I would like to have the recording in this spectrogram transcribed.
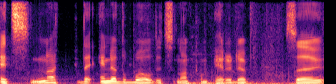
it's not the end of the world. It's not competitive. So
